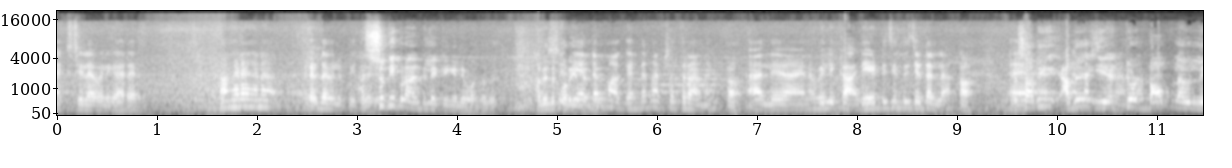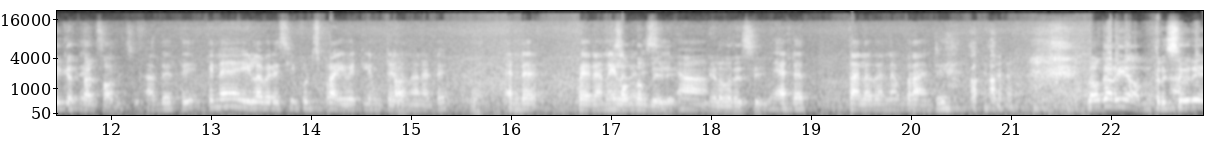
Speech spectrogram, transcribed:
നെക്സ്റ്റ് ലെവലുകാരെ അങ്ങനെ അങ്ങനെ ഡെവലപ്പ് ചെയ്ത്. അശ്വതി ബ്രാൻഡിലേക്ക് എങ്ങനെ വന്നത്? അതിന്റെ എന്റെ മകന്റെ നക്ഷത്രമാണ്. അല്ലെ അങ്ങനെ വലിയ കാര്യമായിട്ട് ചിന്തിച്ചിട്ടല്ല. അത് ഏറ്റവും ടോപ്പ് ലെവലിലേക്ക് എത്താൻ സാധിച്ചു. അതെത്തി പിന്നെ ഇളവരശി ഫുഡ്സ് പ്രൈവറ്റ് ലിമിറ്റഡ് എന്ന് പറഞ്ഞിട്ട് എന്റെ പേരാണ് ഇളവരശി. എന്റെ തല തന്നെ ബ്രാൻഡ്. നമുക്കറിയാം തൃശ്ശൂര്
